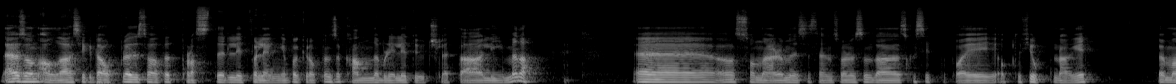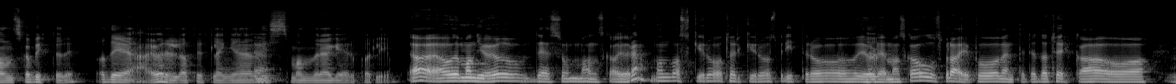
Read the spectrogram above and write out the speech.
Det er jo sånn alle har sikkert har opplevd. Hvis du har hatt et plaster litt for lenge på kroppen, så kan det bli litt utslett av limet, da. Eh, og sånn er det med disse sensorene som da skal sitte på i opptil 14 dager før man skal bytte de. Og det er jo relativt lenge hvis man reagerer på et lim. Ja, ja, og man gjør jo det som man skal gjøre. Man vasker og tørker og spriter og gjør det man skal. Og sprayer på og venter til det er tørka, og,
